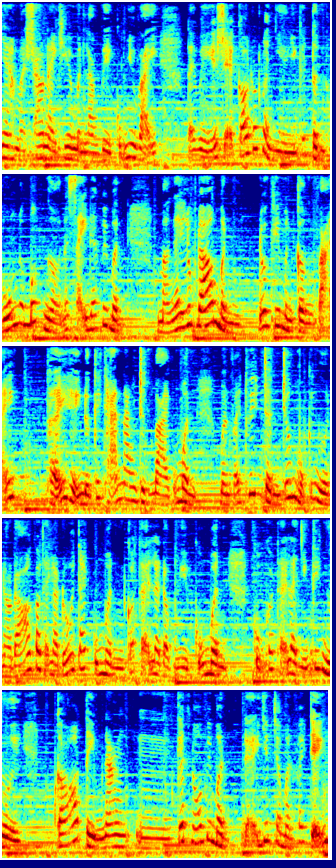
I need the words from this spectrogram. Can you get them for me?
nha mà sau này khi mà mình làm việc cũng như vậy. Tại vì sẽ có rất là nhiều những cái tình huống nó bất ngờ nó xảy đến với mình. Mà ngay lúc đó mình đôi khi mình cần phải thể hiện được cái khả năng trình bày của mình. Mình phải thuyết trình trước một cái người nào đó có thể là đối tác của mình có thể là đồng nghiệp của mình cũng có thể là những cái người có tiềm năng um, kết nối với mình để giúp cho mình phát triển.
